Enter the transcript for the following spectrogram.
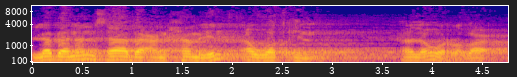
لبنا ثاب عن حمل أو وطئ. هذا هو الرضاع.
